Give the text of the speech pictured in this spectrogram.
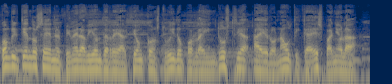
convirtiéndose en el primer avión de reacción construido por la industria aeronáutica española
